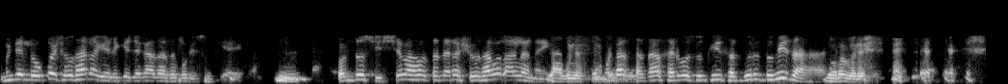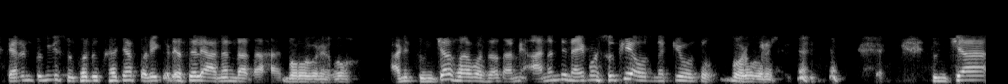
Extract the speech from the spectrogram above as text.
म्हणजे लोक शोधायला गेले की जगात असं कोणी सुखी आहे का. पण जो शिष्यभाव होता त्याला शोधावा लागला नाही. लागलं तो म्हणतात सदा सर्व सुखी सद्गुरू तुम्हीच आहात. बरोबर आहे. कारण तुम्ही सुखदुःखाच्या पलीकडे असलेल्या आनंदात आहात. बरोबर आहे हो. आणि तुमच्या सहवासात आम्ही आनंदी नाही पण सुखी आहोत नक्की होतो. बरोबर आहे. तुमच्या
